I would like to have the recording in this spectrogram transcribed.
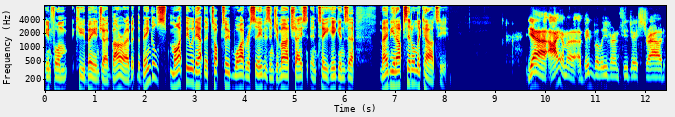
informed QB and Joe Burrow. But the Bengals might be without their top two wide receivers in Ja'Marr Chase and Tee Higgins. Uh, maybe an upset on the cards here. Yeah, I am a, a big believer in CJ Stroud.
